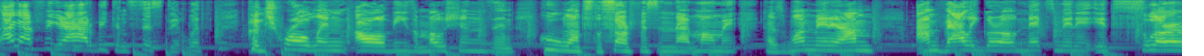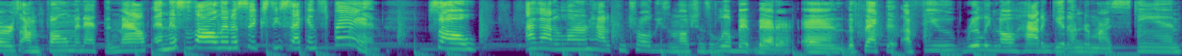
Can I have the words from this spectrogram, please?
I gotta figure out how to be consistent with controlling all these emotions and who wants to surface in that moment. Cause one minute I'm I'm Valley Girl, next minute it's slurs, I'm foaming at the mouth, and this is all in a 60 second span. So I got to learn how to control these emotions a little bit better. And the fact that a few really know how to get under my skin,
